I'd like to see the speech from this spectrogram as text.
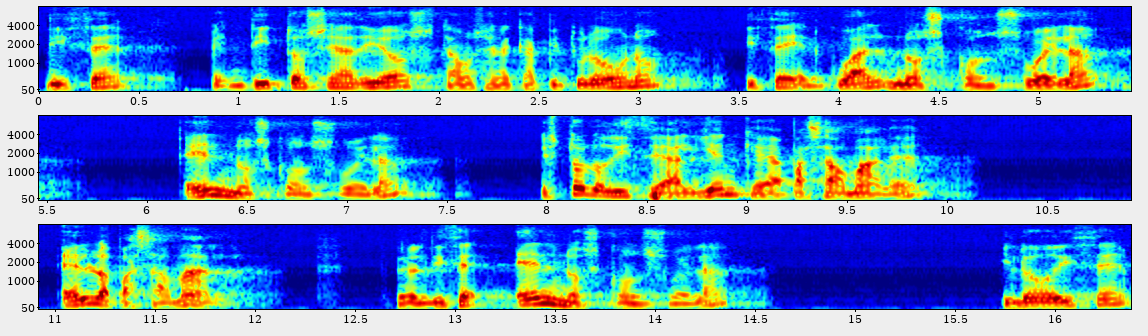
dice, bendito sea Dios, estamos en el capítulo 1, dice, el cual nos consuela, Él nos consuela. Esto lo dice alguien que ha pasado mal, ¿eh? Él lo ha pasado mal, pero Él dice, Él nos consuela. Y luego dice,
